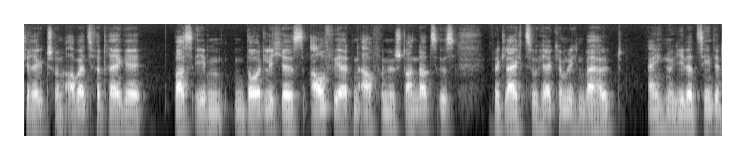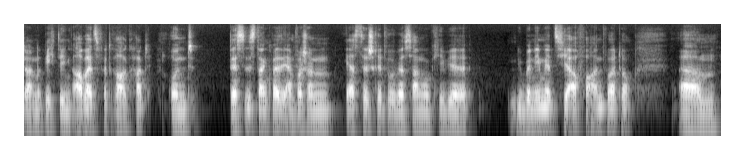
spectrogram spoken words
direkt schon Arbeitsverträge, was eben ein deutliches Aufwerten auch von den Standards ist im Vergleich zu herkömmlichen, weil halt eigentlich nur jeder Zehnte dann einen richtigen Arbeitsvertrag hat. Und das ist dann quasi einfach schon ein erster Schritt, wo wir sagen, okay, wir übernehmen jetzt hier auch Verantwortung ähm,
